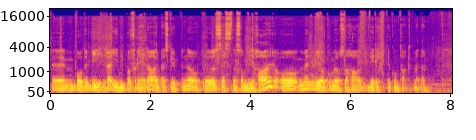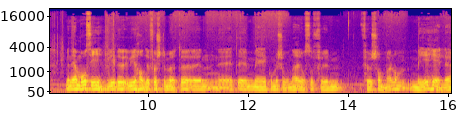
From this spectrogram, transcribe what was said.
både bidra inn på flere av arbeidsgruppene og prosessene som de har, og, men vi kommer også å ha direkte kontakt med dem. Men jeg må si, vi, vi hadde første møte eh, et, med kommisjonen her også før, før sommeren med hele,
